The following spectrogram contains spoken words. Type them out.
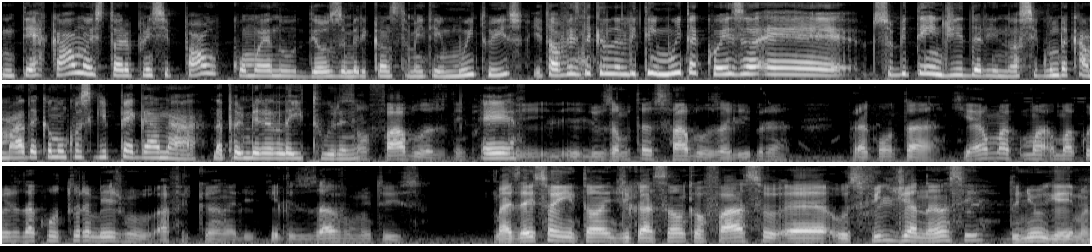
intercalam a história principal, como é no Deuses Americanos também tem muito isso, e talvez naquilo ali tem muita coisa é, subtendida ali, na segunda camada que eu não consegui pegar na, na primeira leitura, né? São fábulas. o tempo- É. Ele, ele usa muitas fábulas ali pra, pra contar. Que é uma, uma, uma coisa da cultura mesmo africana ali. Que eles usavam muito isso. Mas é isso aí, então a indicação que eu faço é Os Filhos de Anansi, do Neil Gaiman.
